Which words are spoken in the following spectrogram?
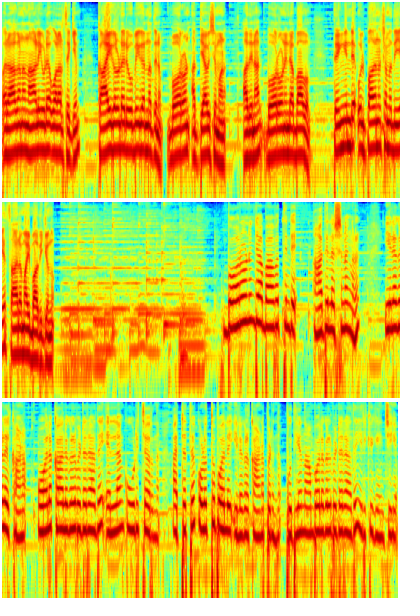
പരാഗണ നാളിയുടെ വളർച്ചയ്ക്കും കായ്കളുടെ രൂപീകരണത്തിനും ബോറോൺ അത്യാവശ്യമാണ്. അതിനാൽ ബോറോണിന്റെ അഭാവം തെങ്ങിന്റെ ഉൽപാദനക്ഷമതയെ സാരമായി ബാധിക്കുന്നു. ബോറോണിന്റെ അഭാവത്തിന്റെ ആദ്യ ലക്ഷണങ്ങൾ ഇലകളിൽ കാണാം. ഓലക്കാലുകൾ വിടരാതെ എല്ലാം കൂടിച്ചേർന്ന് അറ്റത്ത് കൊളുത്തുപോലെ ഇലകൾ കാണപ്പെടുന്നു. പുതിയ നാമ്പോലകൾ വിടരാതെ ഇരിക്കുകയും ചെയ്യും.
